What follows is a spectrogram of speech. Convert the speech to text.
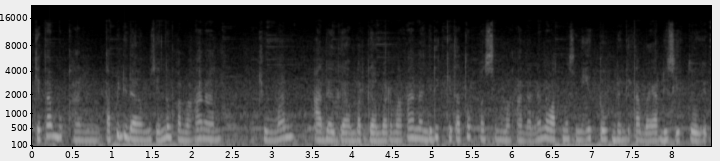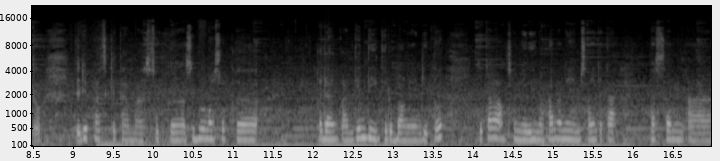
kita bukan tapi di dalam mesin itu bukan makanan cuman ada gambar-gambar makanan. Jadi kita tuh pesen makanannya lewat mesin itu dan kita bayar di situ gitu. Jadi pas kita masuk ke sebelum masuk ke ke dalam kantin di gerbang yang gitu kita langsung milih makanan nih. Misalnya kita pesen uh,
